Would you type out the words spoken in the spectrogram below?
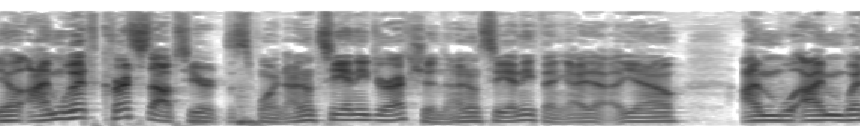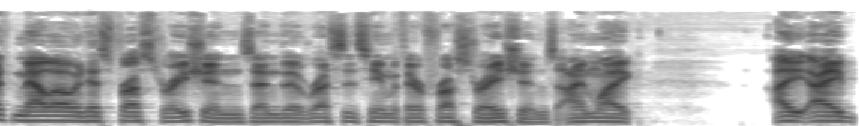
You know, I'm with Kristaps here at this point. I don't see any direction. I don't see anything. I uh, you know. I'm I'm with Melo and his frustrations, and the rest of the team with their frustrations. I'm like, I I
